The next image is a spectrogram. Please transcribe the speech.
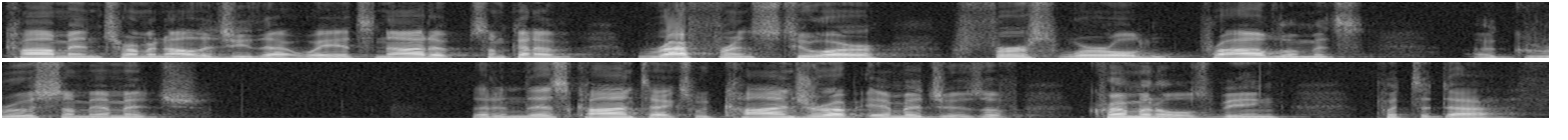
common terminology that way. It's not a, some kind of reference to our first world problem, it's a gruesome image that in this context would conjure up images of criminals being put to death.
